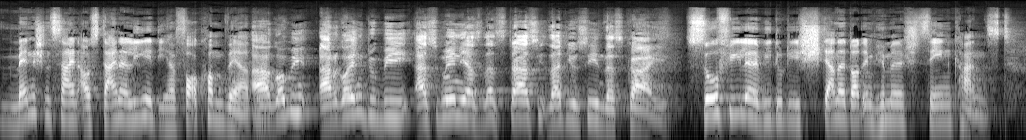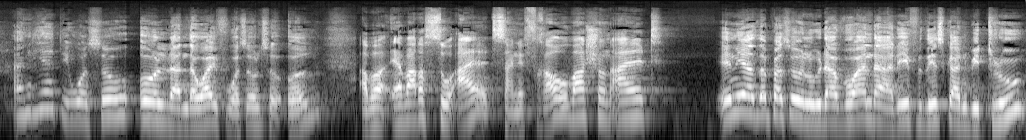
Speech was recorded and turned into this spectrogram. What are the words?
Menschen sein aus deiner Linie, die hervorkommen werden. are going, are going to be as many as the stars that you see in the sky. So viele, wie du die Sterne dort im Himmel sehen kannst. And yet he was so old and the wife was also old. Aber er war doch so alt, seine Frau war schon alt. Any other person would have wondered if this can be true.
